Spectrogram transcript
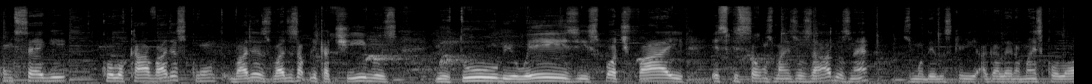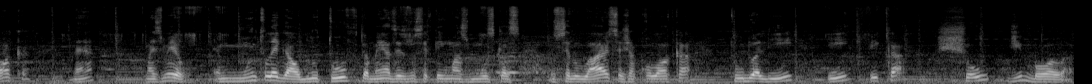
consegue colocar várias contas, várias, vários aplicativos, YouTube, Waze, Spotify, esses que são os mais usados, né? Os modelos que a galera mais coloca, né? Mas, meu, é muito legal. Bluetooth também, às vezes você tem umas músicas no celular, você já coloca tudo ali e fica show de bola.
